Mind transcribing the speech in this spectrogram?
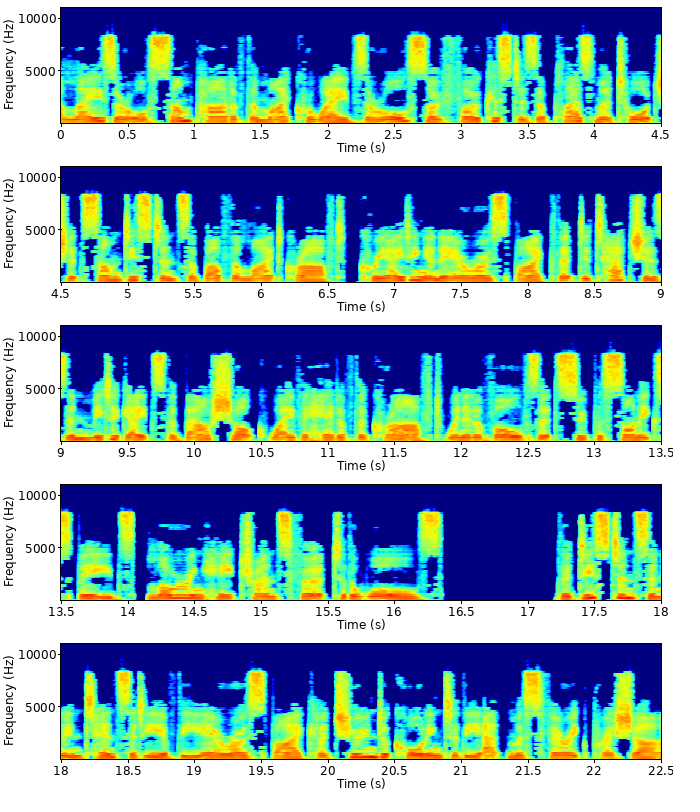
a laser or some part of the microwaves are also focused as a plasma torch at some distance above the lightcraft, creating an aerospike that detaches and mitigates the bow shock wave ahead of the craft when it evolves at supersonic speeds, lowering heat transfer to the walls. The distance and intensity of the aerospike are tuned according to the atmospheric pressure,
